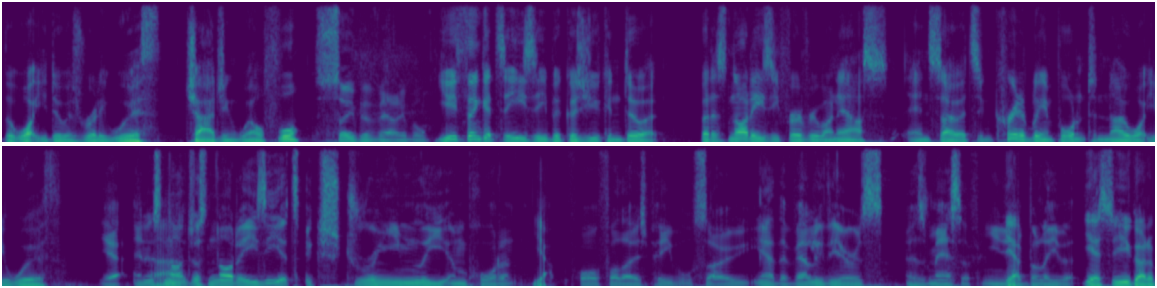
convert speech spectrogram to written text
that what you do is really worth charging well for. Super valuable. You think it's easy because you can do it, but it's not easy for everyone else. And so it's incredibly important to know what you're worth. Yeah, and it's not just not easy; it's extremely important. Yeah. for for those people. So yeah, the value there is is massive. and You need Yeah. to believe it. Yeah, so you've got a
